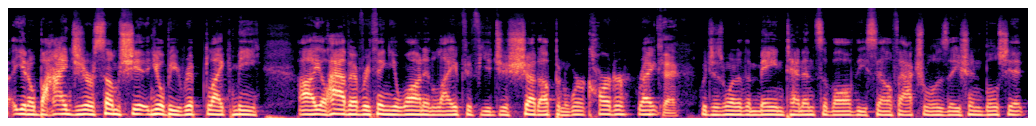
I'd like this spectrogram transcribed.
uh, you know, behind you or some shit, and you'll be ripped like me. Uh, you'll have everything you want in life if you just shut up and work harder, right? Okay. Which is one of the main tenets of all of these self actualization bullshit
